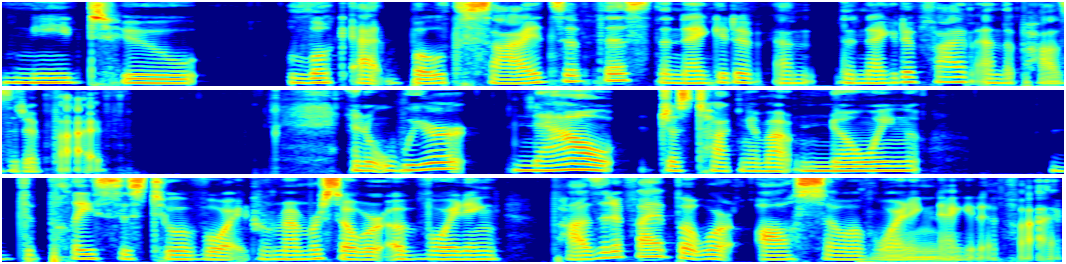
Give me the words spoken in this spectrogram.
need to look at both sides of this, the negative and the negative 5 and the positive 5. And we're now just talking about knowing the places to avoid. Remember, so we're avoiding positive 5, but we're also avoiding negative 5.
